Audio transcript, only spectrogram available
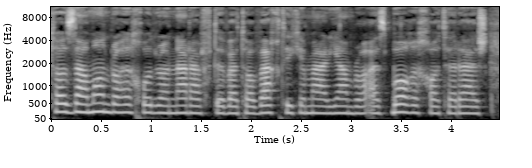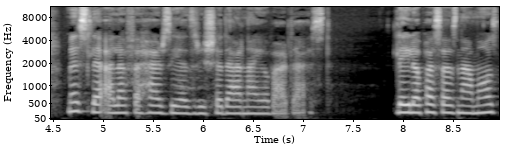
تا زمان راه خود را نرفته و تا وقتی که مریم را از باغ خاطرش مثل علف هرزی از ریشه در نیاورده است. لیلا پس از نماز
